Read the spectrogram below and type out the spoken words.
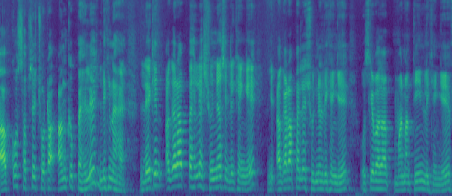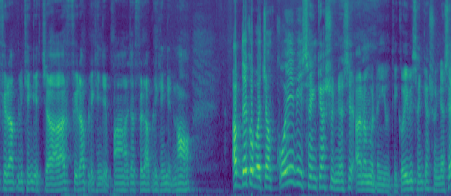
आपको सबसे छोटा अंक पहले लिखना है। लेकिन अगर आप पहले शून्य से लिखेंगे अगर आप पहले शून्य लिखेंगे, उसके बाद आप माना तीन लिखेंगे, फिर आप लिखेंगे चार, फिर आप लिखेंगे पाँच और फिर आप लिखेंगे नौ। अब देखो बच्चों, कोई भी संख्या शून्य से आरंभ नहीं होती, कोई भी संख्या शून्य से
